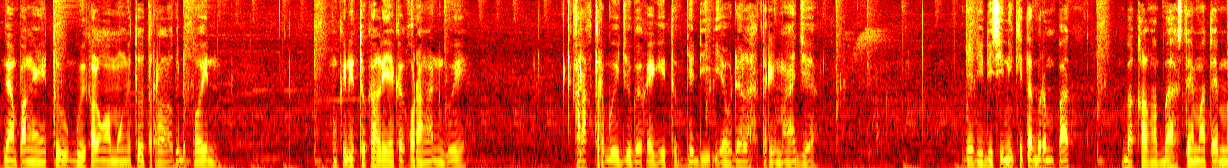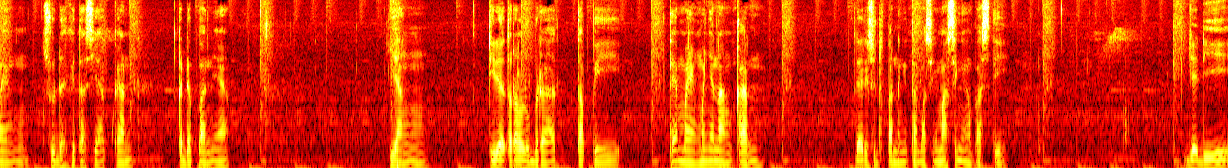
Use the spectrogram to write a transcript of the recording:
Gampangnya itu gue kalau ngomong itu terlalu to the point mungkin itu kali ya kekurangan gue. Karakter gue juga kayak gitu. Jadi ya udahlah terima aja. Jadi di sini kita berempat bakal ngebahas tema-tema yang sudah kita siapkan ke depannya. Yang tidak terlalu berat tapi tema yang menyenangkan dari sudut pandang kita masing-masing yang pasti. Jadi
